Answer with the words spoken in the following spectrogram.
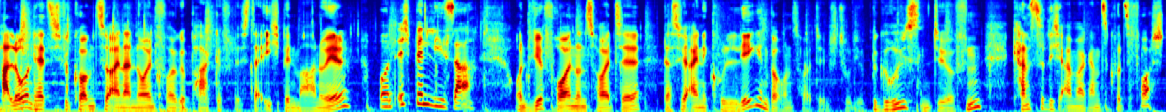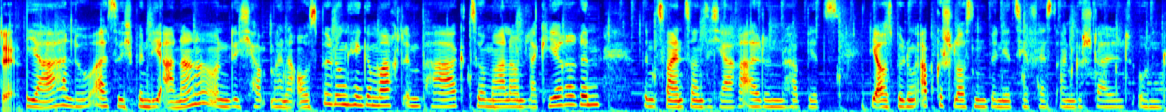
Hallo und herzlich willkommen zu einer neuen Folge Parkgeflüster. Ich bin Manuel Und ich bin Lisa. und wir freuen uns heute, dass wir eine Kollegin bei uns heute im Studio begrüßen dürfen. Kannst du dich einmal ganz kurz vorstellen? Ja, hallo, also ich bin die Anna und ich habe meine Ausbildung hier gemacht im Park zur Maler- und Lackiererin. Bin 22 Jahre alt und habe jetzt die Ausbildung abgeschlossen, bin jetzt hier fest angestellt und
